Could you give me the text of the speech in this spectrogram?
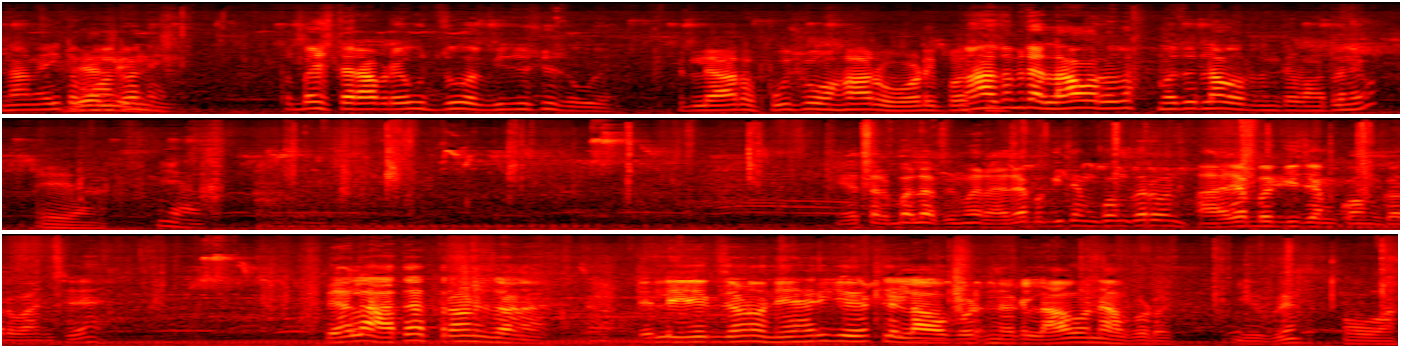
ના ના એ તો વાંધો નહીં. તો બસ તારે આપણે એવું જ જોવે બીજું શું જોવે? એટલે આ તો પૂછવું સારું વળી હા પછી તમે તાર લાવો મજૂર લાવો તમે વાંધો નહીં હો. એ હા. એ હા. આરે બગીચામાં કામ કરવાનું? છે. પેલા હતા ત્રણ જણા. એટલે એક જણો નેહરી ગયો એટલે લાવો પડે લાવો ના પડે. હોવા.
